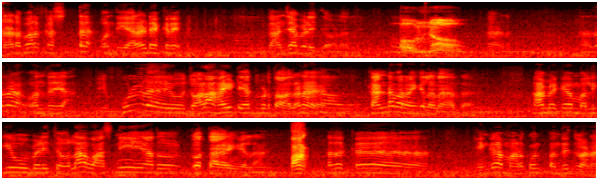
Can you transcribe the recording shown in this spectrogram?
ನಡಬಾರ ಕಷ್ಟ ಒಂದ್ ಎರಡ್ ಎಕರೆ ಗಾಂಜಾ ಬೆಳಿತೇವಣ ಅಂದ್ರ ಒಂದ್ ಫುಲ್ ಇವು ಜೋಳ ಹೈಟ್ ಎದ್ ಬಿಡ್ತಾವಲ್ಲಣ್ಣ ಕಂಡ ಬರಂಗಿಲ್ಲಣ್ಣ ಅದ. ಆಮ್ಯಾಕ ಮಲ್ಗಿ ಹೂ ಬೆಳಿತೇವಲ್ಲ ವಾಸನಿ ಅದು ಗೊತ್ತಾಗಂಗಿಲ್ಲ. ಅದಕ್ಕ ಹಿಂಗ ಮಾಡ್ಕೊಂತ ಬಂದಿದ್ವಿ ಅಣ್ಣ.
